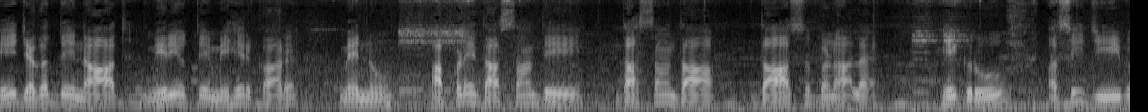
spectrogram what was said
हे ਜਗਤ ਦੇ ਨਾਥ ਮੇਰੇ ਉੱਤੇ ਮਿਹਰ ਕਰ ਮੈਨੂੰ ਆਪਣੇ ਦਾਸਾਂ ਦੇ ਦਾਸਾਂ ਦਾ ਦਾਸ ਬਣਾ ਲੈ हे ਗੁਰੂ ਅਸੀਂ ਜੀਵ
